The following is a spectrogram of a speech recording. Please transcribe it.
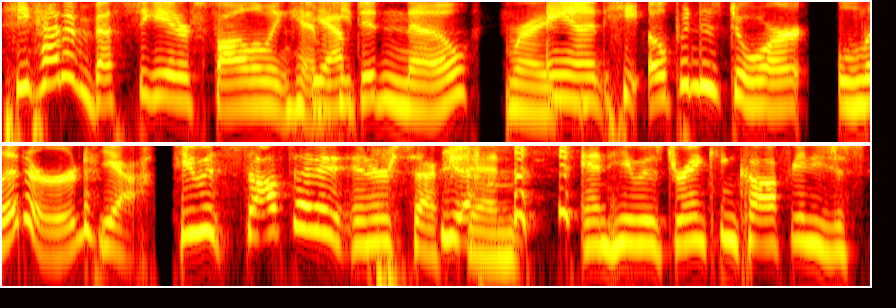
He had investigators following him. Yep. He didn't know. Right. And he opened his door, littered. Yeah. He was stopped at an intersection and he was drinking coffee and he just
